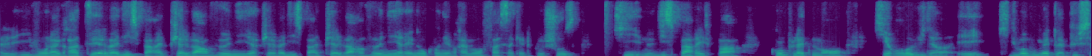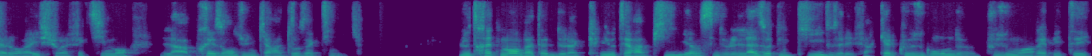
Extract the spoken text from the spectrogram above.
ils vont la gratter, elle va disparaître, puis elle va revenir, puis elle va disparaître, puis elle va revenir, et donc on est vraiment face à quelque chose qui ne disparaît pas complètement, qui revient et qui doit vous mettre la puce à l'oreille sur effectivement la présence d'une kératose actinique. Le traitement va être de la cryothérapie, hein, c'est de l'azote liquide. Vous allez faire quelques secondes euh, plus ou moins répétées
